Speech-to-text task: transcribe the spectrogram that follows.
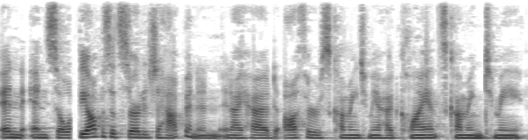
And, and so the opposite started to happen. And, and I had authors coming to me. I had clients coming to me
